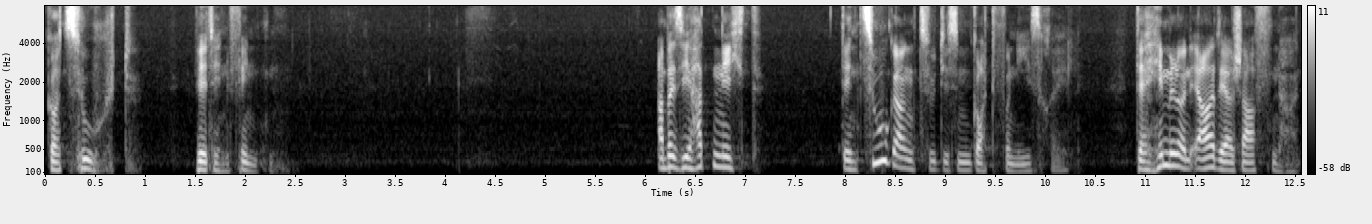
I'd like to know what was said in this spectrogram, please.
Gott sucht, wird ihn finden. Aber sie hatten nicht den Zugang zu diesem Gott von Israel, der Himmel und Erde erschaffen hat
